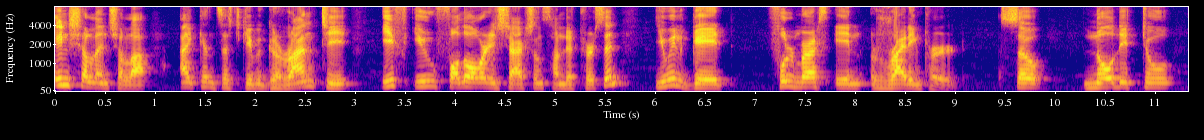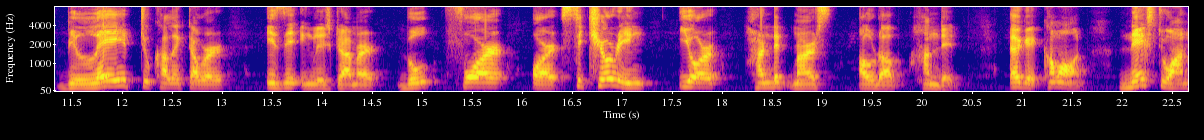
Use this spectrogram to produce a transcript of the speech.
Inshallah, inshallah, I can just give a guarantee if you follow our instructions 100%, you get full marks in writing part. So, no need to be late to collect our easy English grammar book for or securing your 100 marks out of 100. Okay, come on. Next one,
